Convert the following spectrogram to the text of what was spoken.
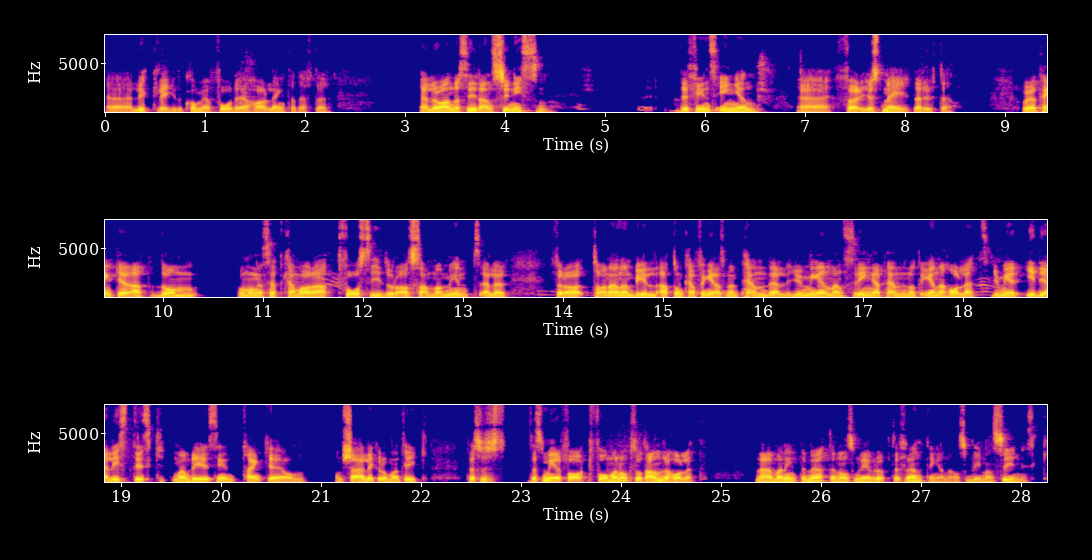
eh, lycklig, då kommer jag få det jag har längtat efter. Eller å andra sidan cynism, det finns ingen eh, för just mig där ute. Och jag tänker att de på många sätt kan vara två sidor av samma mynt. Eller för att ta en annan bild, att de kan fungera som en pendel. Ju mer man svingar pendeln åt ena hållet, ju mer idealistisk man blir i sin tanke om, om kärlek och romantik, desto, desto mer fart får man också åt andra hållet. När man inte möter någon som lever upp till förväntningarna och så blir man cynisk.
